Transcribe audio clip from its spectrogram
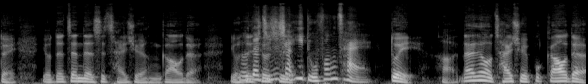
对，有的真的是才学很高的，有的、就是、有的只是想一睹风采。对。啊，那那种才学不高的，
